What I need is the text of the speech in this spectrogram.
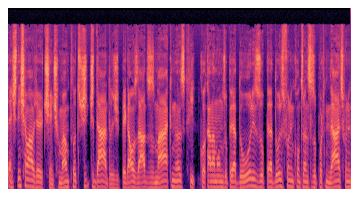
A gente nem chamava de IoT, a gente chamava um piloto de, de dados, de pegar os dados das máquinas, Sim. colocar na mão dos operadores, os operadores foram encontrando essas oportunidades, foram,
